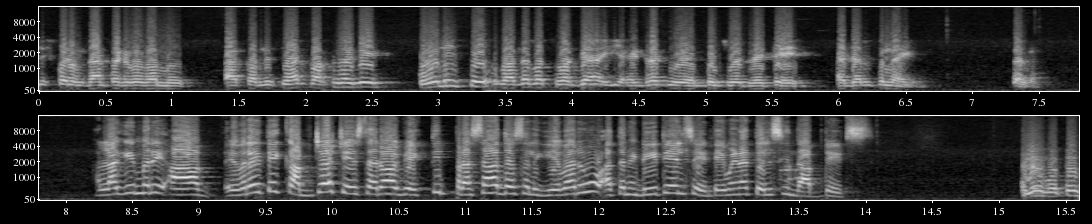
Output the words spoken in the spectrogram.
తీసుకోవడం దానిపైన కూడా వాళ్ళు స్పందిస్తున్నారు. ప్రస్తుతం అయితే పోలీసు బందోబస్తు మధ్య ఈ హైడ్రాకు కూల్చివేతలు అయితే జరుగుతున్నాయి అలాగే మరి ఆ ఎవరైతే కబ్జా చేశారో ఆ వ్యక్తి ప్రసాద్ అసలు ఎవరు? అతని డీటెయిల్స్ ఏంటి? ఏమైనా తెలిసిందా అప్డేట్స్? అదే మొత్తం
